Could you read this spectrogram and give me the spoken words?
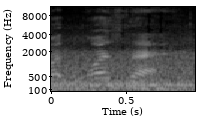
What was that?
